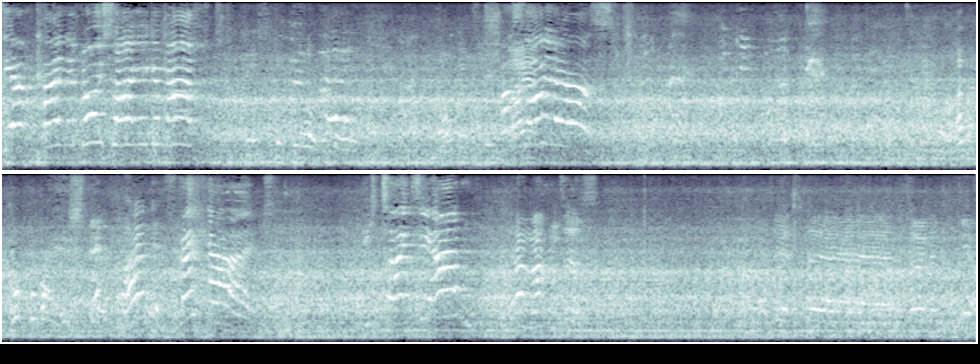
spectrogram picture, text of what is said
Sie haben keine Durchsage gemacht. Was soll das? Aber guck mal, wie schnell fahren es. Frechheit. Ich zeig Sie an. Ja, machen Sie es. Jetzt, äh, seine, ja.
